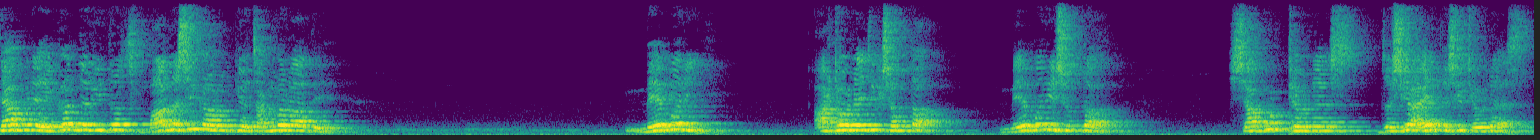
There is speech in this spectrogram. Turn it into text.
त्यामुळे एकंदरीतच मानसिक आरोग्य चांगलं राहते. मेमरी आठवण्याची क्षमता मेमरी सुद्धा शाबूत ठेवण्यास जशी आहे तशी ठेवण्यास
